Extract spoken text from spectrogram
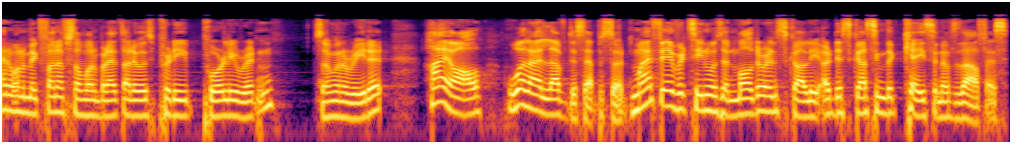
I don't want to make fun of someone, but I thought it was pretty poorly written. So I'm going to read it. Hi, all. Well, I loved this episode. My favorite scene was when Mulder and Scully are discussing the case in his office.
